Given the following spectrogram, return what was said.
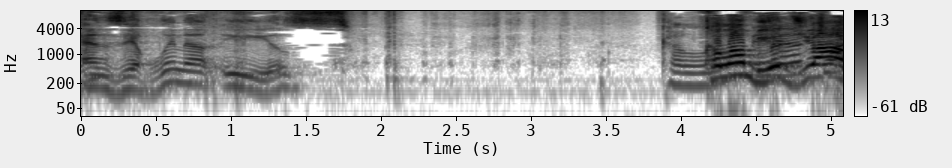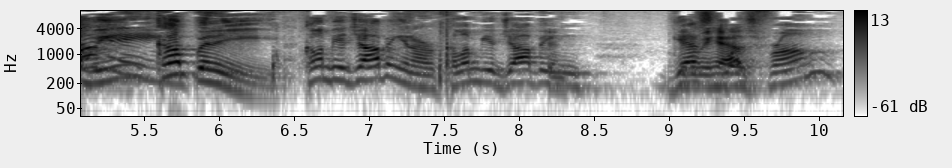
and the winner is Columbia, Jobbing Company. Columbia Jobbing, and our Columbia Jobbing guest was from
